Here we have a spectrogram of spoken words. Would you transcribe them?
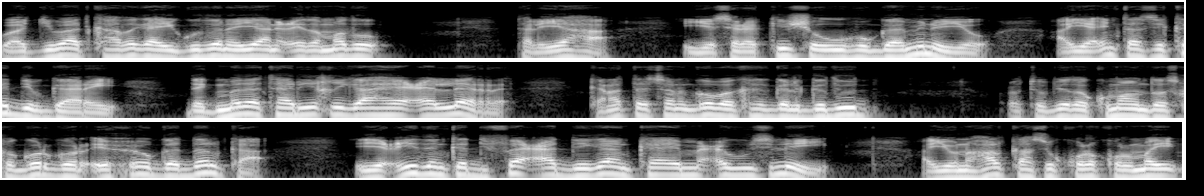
waajibaadka adag ay gudanayaan ciidamadu. Taliyaha iyo saraakiisha uu hogaaminayo ayaa intaasi kadib gaaray degmada taariikhiga ah ee ceeldheer kana tirsan gobolka galgaduud. Cutubyada kumaandoska gorgor ee xoogga dalka iyo ciidanka difaaca deegaanka ee macawiisley ayuuna halkaasi kula kulmay.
